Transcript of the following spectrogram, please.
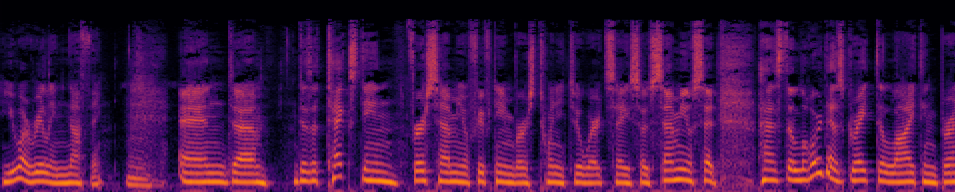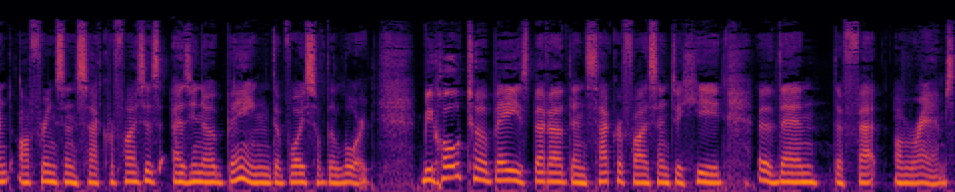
you are really nothing. And um, there's a text in 1 Samuel 15, verse 22, where it says, So Samuel said, Has the Lord as great delight in burnt offerings and sacrifices as in obeying the voice of the Lord? Behold, to obey is better than sacrifice, and to heed uh, than the fat of rams.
